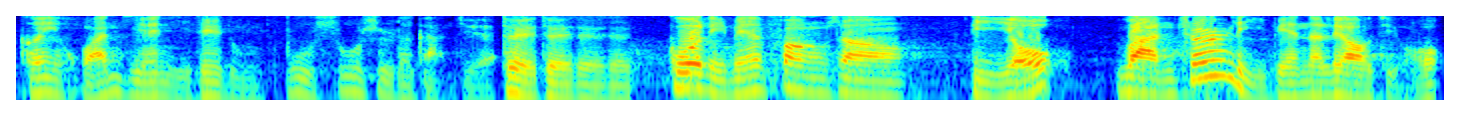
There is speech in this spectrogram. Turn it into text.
可以缓解你这种不舒适的感觉。对对对对，锅里面放上底油，碗汁儿里边的料酒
